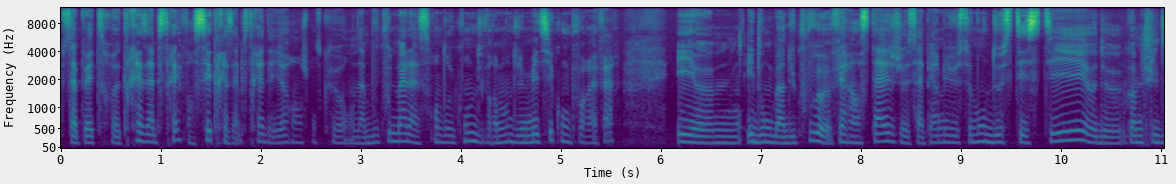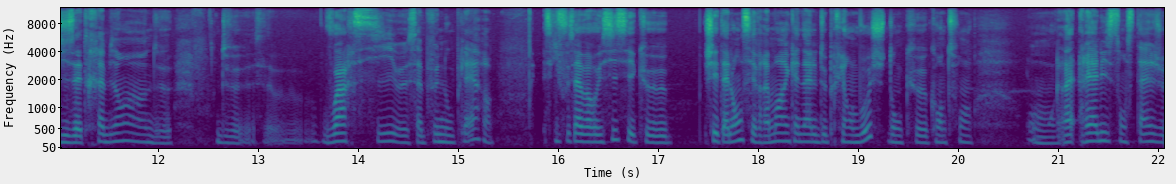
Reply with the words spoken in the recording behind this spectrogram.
ça peut être très abstrait. Enfin, c'est très abstrait d'ailleurs. Hein. Je pense qu'on a beaucoup de mal à se rendre compte vraiment du métier qu'on pourrait faire. Et, euh, donc, ben, du coup, faire un stage, ça permet justement de se tester, de, comme tu le disais très bien, hein, de, de voir si ça peut nous plaire. Ce qu'il faut savoir aussi, c'est que chez Talent, c'est vraiment un canal de pré-embauche. Donc, quand on on réalise son stage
